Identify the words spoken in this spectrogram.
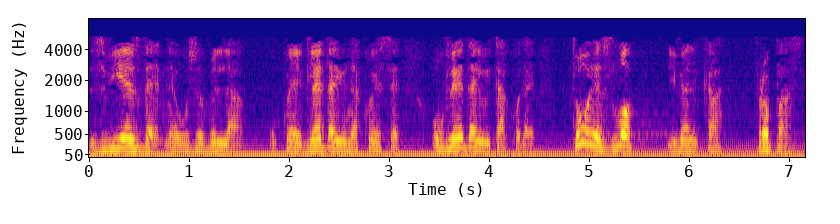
zvijezde neuzobila u koje gledaju na koje se ugledaju i tako dalje. To je zlo i velika propast.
